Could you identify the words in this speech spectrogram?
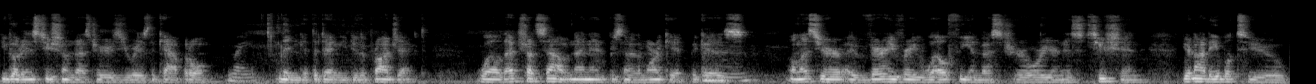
you go to institutional investors, you raise the capital, right? Then you get the debt and you do the project. Well, that shuts out 99% of the market because mm-hmm. unless you're a very, very wealthy investor or you're an institution, you're not able to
